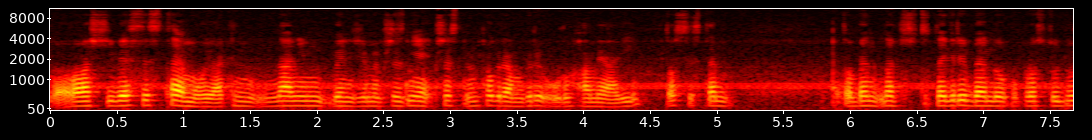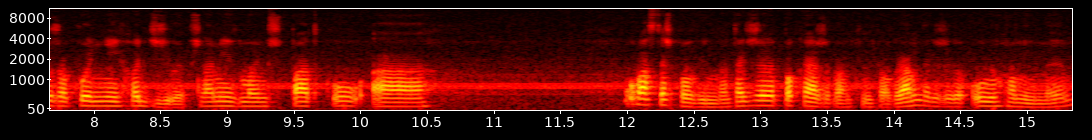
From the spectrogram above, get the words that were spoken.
właściwie systemu. Jak na nim będziemy przez, nie, przez ten program gry uruchamiali, to system, to, będą, znaczy, to te gry będą po prostu dużo płynniej chodziły. Przynajmniej w moim przypadku, a u Was też powinno, także pokażę Wam ten program, także go uruchomimy.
